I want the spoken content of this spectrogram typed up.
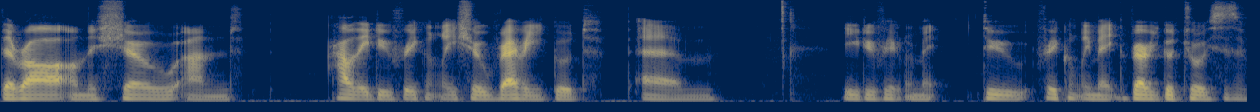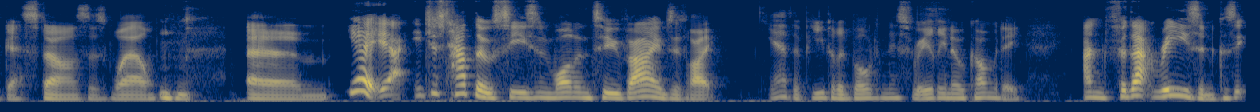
there are on this show and how they do frequently show very good um you do frequently make do frequently make very good choices of guest stars as well. Mhm. Um yeah, yeah, it just had those season one and two vibes of like, yeah, the people involved in this really know comedy. And for that reason, because it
